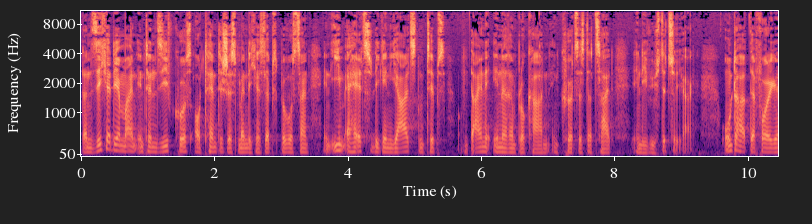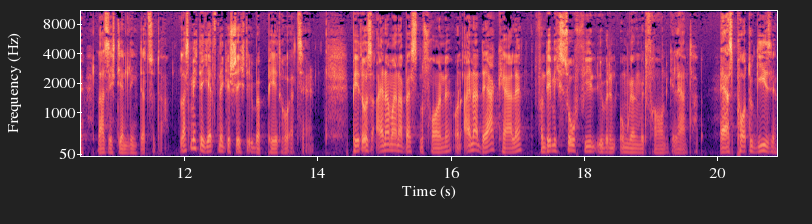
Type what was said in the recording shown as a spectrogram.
dann sicher dir meinen Intensivkurs Authentisches männliches Selbstbewusstsein. In ihm erhältst du die genialsten Tipps, um deine inneren Blockaden in kürzester Zeit in die Wüste zu jagen. Unterhalb der Folge lasse ich dir einen Link dazu da. Lass mich dir jetzt eine Geschichte über Pedro erzählen. Pedro ist einer meiner besten Freunde und einer der Kerle, von dem ich so viel über den Umgang mit Frauen gelernt habe. Er ist Portugiese.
